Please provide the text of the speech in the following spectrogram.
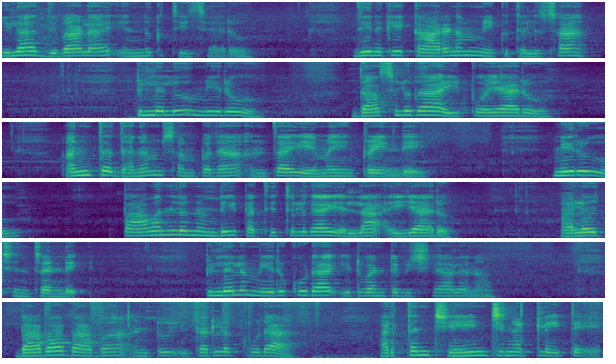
ఇలా దివాళా ఎందుకు తీశారు? దీనికి కారణం మీకు తెలుసా? పిల్లలు మీరు దాసులుగా అయిపోయారు. అంత ధనం సంపద అంతా ఏమైపోయింది? మీరు పావనుల నుండి పతితులుగా ఎలా అయ్యారు? ఆలోచించండి. పిల్లలు మీరు కూడా ఇటువంటి విషయాలను. బాబా బాబా అంటూ ఇతరులకు కూడా అర్థం చేయించినట్లయితే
